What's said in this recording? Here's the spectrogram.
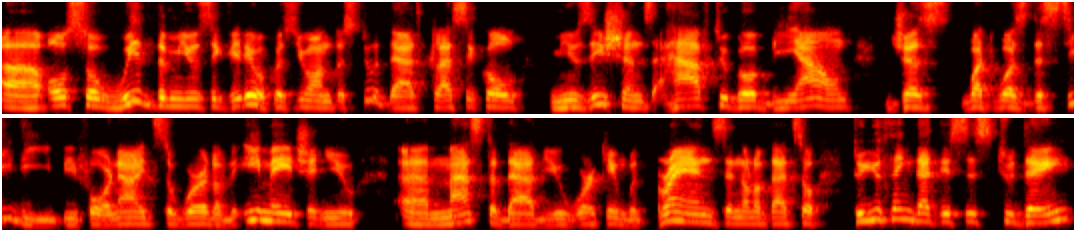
uh, also with the music video, because you understood that classical musicians have to go beyond just what was the CD before. Now it's a word of image, and you uh, master that. You working with brands and all of that. So, do you think that this is today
